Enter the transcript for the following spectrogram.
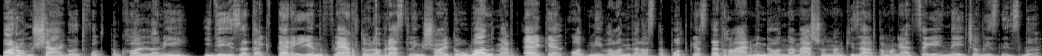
baromságot fogtok hallani idézetek terén Flairtől a wrestling sajtóban, mert el kell adni valamivel azt a podcastet, ha már mindenhonnan máshonnan kizárta magát szegény Nature Businessből.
